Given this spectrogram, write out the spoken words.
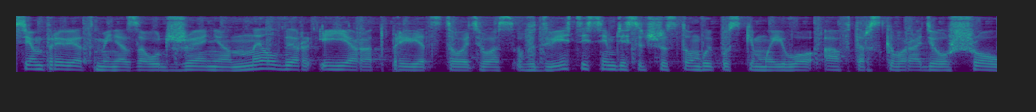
Всем привет, меня зовут Женя Нелвер, и я рад приветствовать вас в 276-м выпуске моего авторского радиошоу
